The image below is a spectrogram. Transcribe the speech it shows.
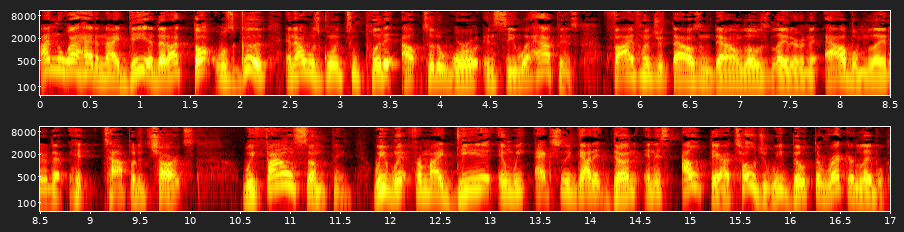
I knew I had an idea that I thought was good and I was going to put it out to the world and see what happens. 500,000 downloads later and an album later that hit top of the charts. We found something. We went from idea and we actually got it done and it's out there. I told you, we built the record label.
